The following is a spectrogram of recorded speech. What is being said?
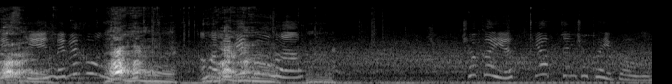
Keskin bebek oğlu. Ama bebek oğlu. Çok ayıp. Yaptın çok ayıp oğlum.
